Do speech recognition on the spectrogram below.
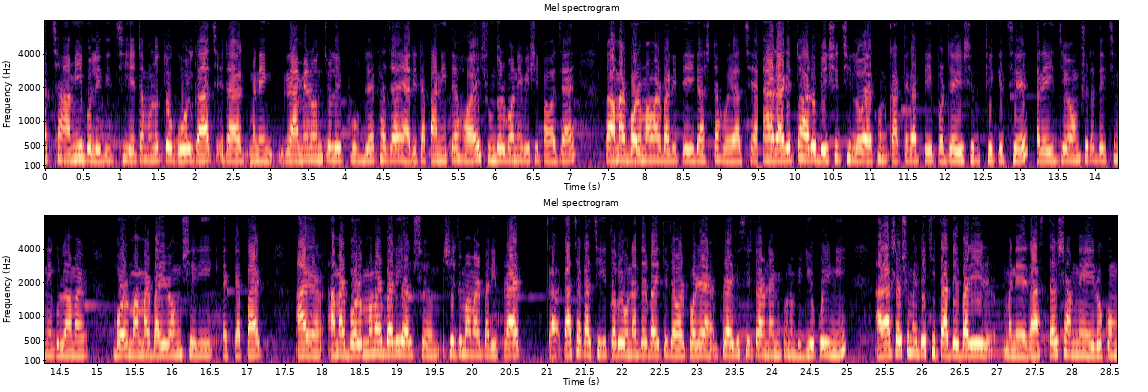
আচ্ছা আমি বলে দিচ্ছি। এটা মূলত গোল গাছ। এটা মানে গ্রামের অঞ্চলে খুব দেখা যায়, আর এটা পানিতে হয়, সুন্দরবনে বেশি পাওয়া যায়। তো আমার বড় মামার বাড়িতে এই গাছটা হয়ে আছে। আর আগে তো আরও বেশি ছিল, এখন কাটতে কাটতে এই পর্যায়ে এসে ঠেকেছে। আর এই যে অংশটা দেখছেন, এগুলো আমার বড় মামার বাড়ির অংশেরই একটা পার্ট আর আমার বড় মামার বাড়ি আর সেজু মামার বাড়ি প্রায় কাছাকাছি, তবে ওনাদের বাড়িতে যাওয়ার পরে প্রাইভেসির কারণে আমি কোনো ভিডিও করিনি। আর আসার সময় দেখি তাদের বাড়ির মানে রাস্তার সামনে এরকম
